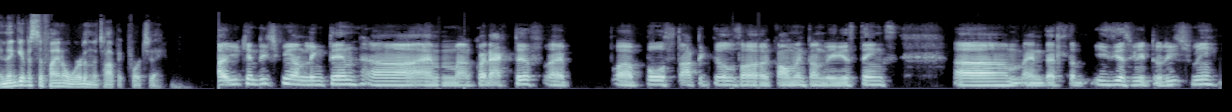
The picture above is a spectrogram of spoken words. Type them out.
and then give us the final word on the topic for today. Uh, you can reach me on LinkedIn. Uh, I'm uh, quite active. I uh, post articles or comment on various things. Um, and that's the easiest way to reach me.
